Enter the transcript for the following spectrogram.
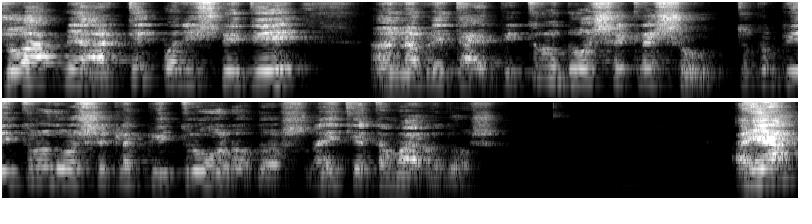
જો આપની આર્થિક પરિસ્થિતિ નબળી થાય. પિતૃદોષ એટલે શું? તો કે પિતૃદોષ એટલે પિતૃઓનો દોષ, નહીં કે તમારો દોષ. અહીંયા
